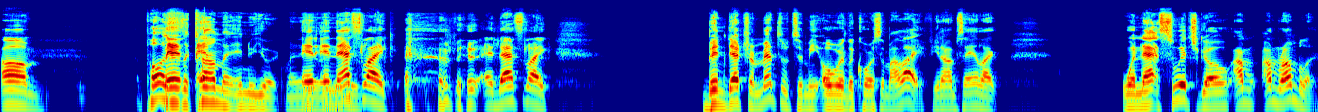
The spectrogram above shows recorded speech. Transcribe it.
um, Pause and- is a comma in New York, man. and and that's like, and that's like, been detrimental to me over the course of my life. You know what I'm saying? Like, when that switch go, I'm I'm rumbling.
